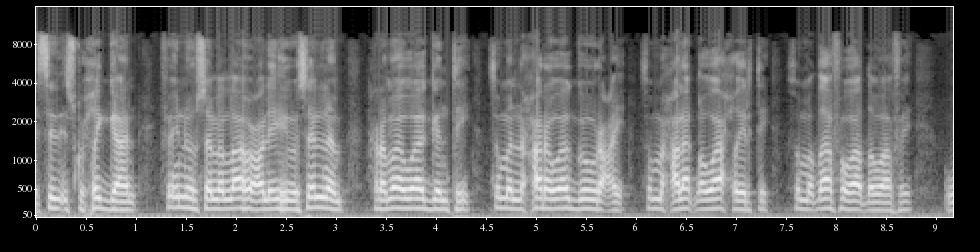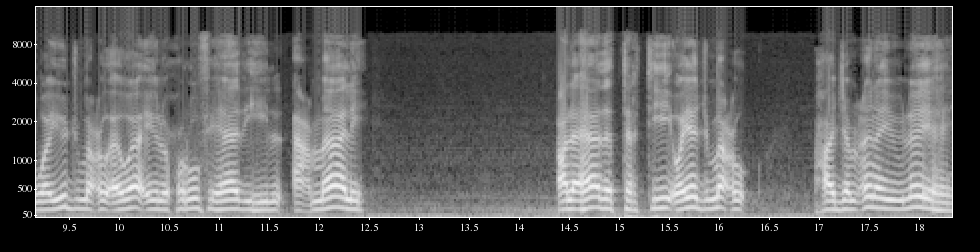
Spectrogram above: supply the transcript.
sida isku xigaan fa inahu sala allahu calayhi wasalam ramaa waa gantay huma naxara waa gowracay huma xalaqa waa xiirtay huma daafa waa dawaafay. Wa yujmacu awaa'ilu xuruufi hadihi alacmaali calaa hada tartiib wayajmacu waxaa jamcinayuu leeyahay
